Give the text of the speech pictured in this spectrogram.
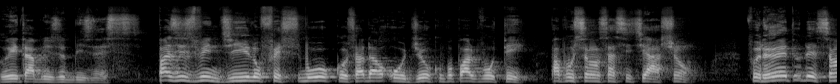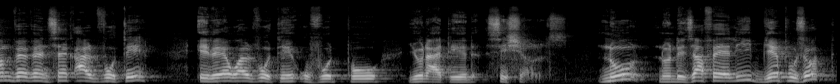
à rétablir notre business. Pas juste venir dire au Facebook, ou ça dans audio qu'on ne peut pas voter. Pas pour changer sa situation. Il faudrait tout descendre vers 25 à voter et là, on va voter ou vote pour United Seychelles. Nous, nous avons déjà fait bien pour eux autres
